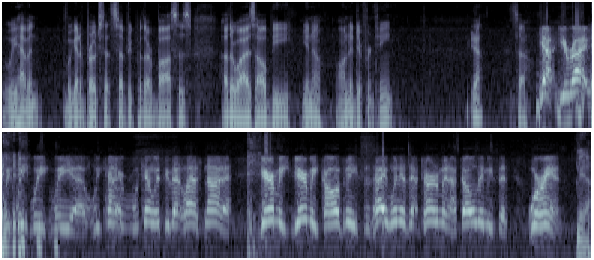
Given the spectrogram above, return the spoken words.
we haven't we got to broach that subject with our bosses, otherwise I'll be you know on a different team. Yeah. So Yeah, you're right. We we we we uh, we kind of we kind of went through that last night. Uh, Jeremy Jeremy calls me. He says, "Hey, when is that tournament?" I told him. He says, "We're in." yeah,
